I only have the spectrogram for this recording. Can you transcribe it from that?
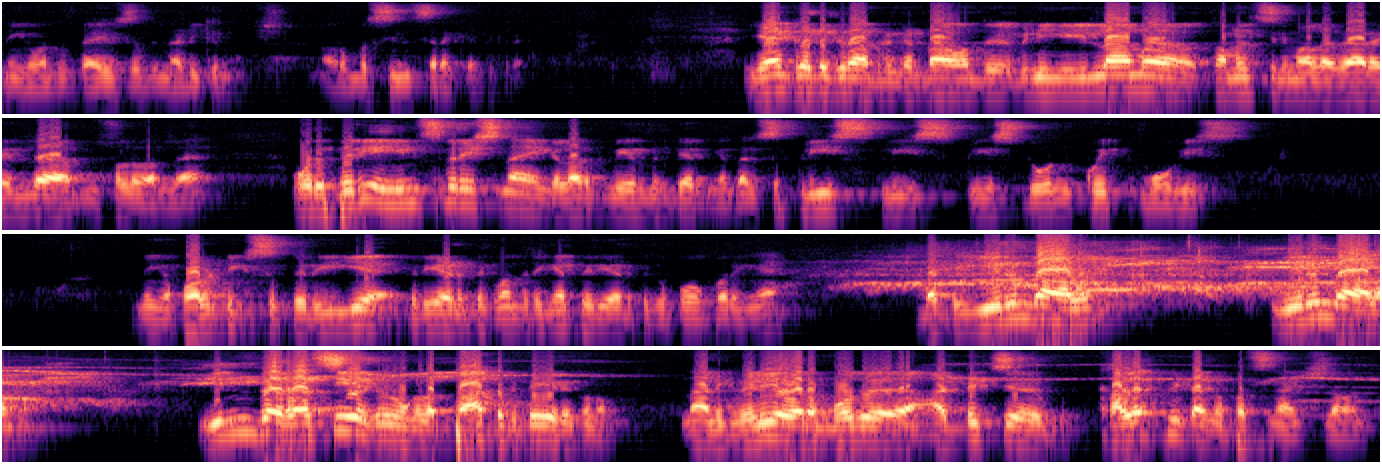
நீங்கள் வந்து தயவு செய்து நடிக்கணும். நான் ரொம்ப சின்சியராக கேட்டுக்கிறேன். ஏன் கேட்டுக்கிறேன் அப்படின்னு கேட்டால் வந்து நீங்கள் இல்லாமல் தமிழ் சினிமாவில் வேறு இல்லை அப்படின்னு சொல்ல வரல. ஒரு பெரிய இன்ஸ்பிரேஷனாக எங்கள் எல்லாருக்குமே இருந்துகிட்டே இருக்கீங்க. That's please please please don't quit movies நீங்கள் பாலிட்டிக்ஸ் பெரிய பெரிய இடத்துக்கு வந்துட்டீங்க பெரிய இடத்துக்கு போக போகிறீங்க பட் இருந்தாலும் இருந்தாலும் இந்த ரசிகர்கள் உங்களை பார்த்துக்கிட்டே இருக்கணும். நாளைக்கு வெளியே வரும்போது அடிச்சு கலப்பிட்டாங்க பசங்க ஆக்சுவலா வந்து.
